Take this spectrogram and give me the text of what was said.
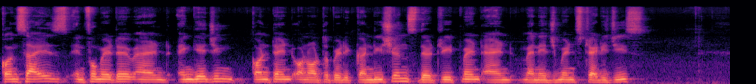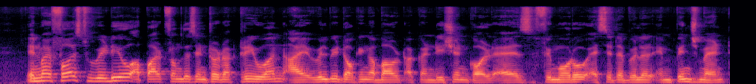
concise, informative and engaging content on orthopedic conditions, their treatment and management strategies. In my first video, apart from this introductory one, I will be talking about a condition called as femoroacetabular impingement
